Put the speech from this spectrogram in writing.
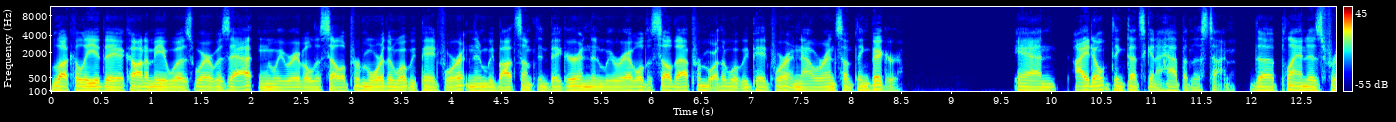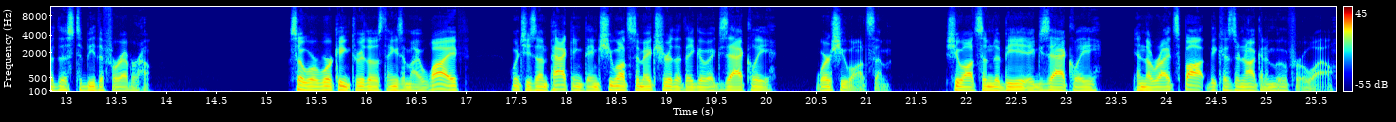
luckily the economy was where it was at and we were able to sell it for more than what we paid for it and then we bought something bigger and then we were able to sell that for more than what we paid for it and now we're in something bigger. And I don't think that's going to happen this time. The plan is for this to be the forever home. So we're working through those things and my wife when she's unpacking things, she wants to make sure that they go exactly where she wants them. She wants them to be exactly in the right spot because they're not going to move for a while.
